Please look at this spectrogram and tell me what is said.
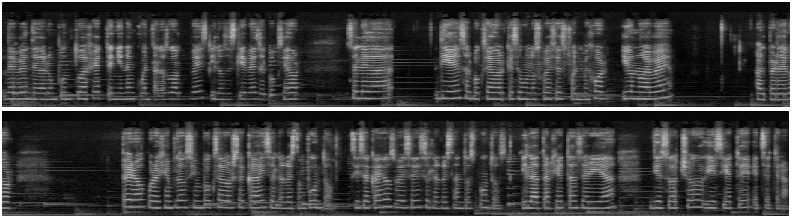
deben de dar un puntuaje teniendo en cuenta los golpes y los esquives del boxeador. Se le da 10 al boxeador que según los jueces fue el mejor y un 9 al perdedor. Pero, por ejemplo, si un boxeador se cae, se le resta un punto. Si se cae dos veces, se le restan dos puntos. Y la tarjeta sería 18, 17, etc.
